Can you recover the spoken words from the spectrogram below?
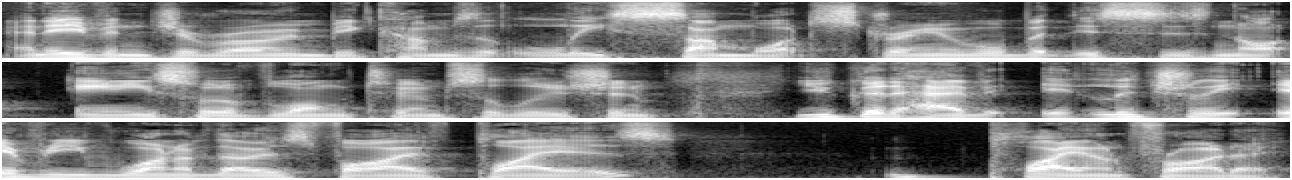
and even Jerome becomes at least somewhat streamable. But this is not any sort of long-term solution. You could have it literally every one of those five players play on Friday,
